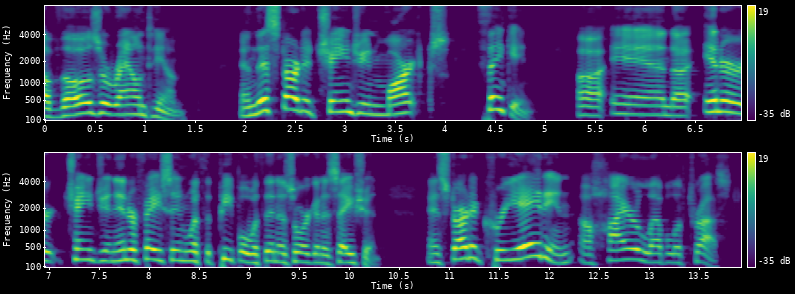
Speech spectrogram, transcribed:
of those around him. And this started changing Mark's thinking uh, and uh, interchanging, interfacing with the people within his organization, and started creating a higher level of trust.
